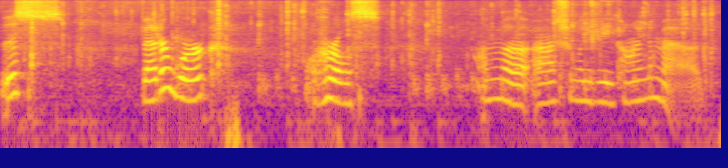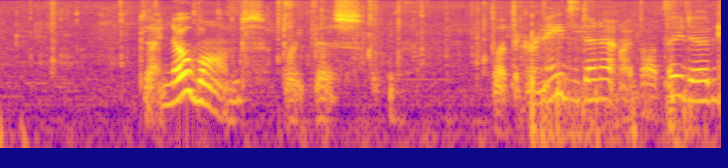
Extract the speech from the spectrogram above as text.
This better work or else I'm gonna actually be kind of mad. Because I know bombs break this. But the grenades didn't. I thought they did.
